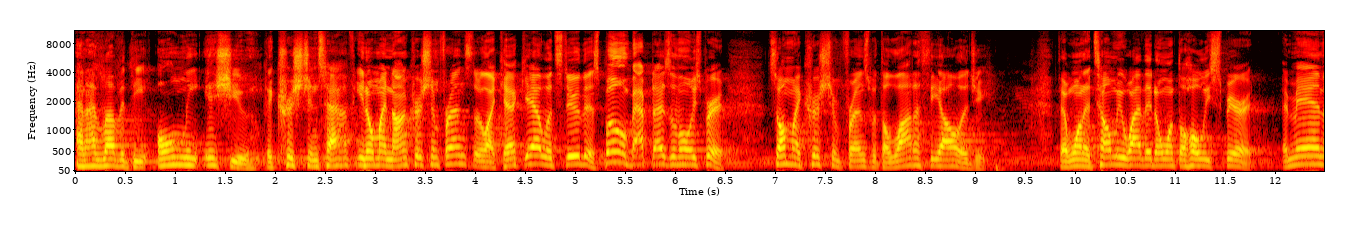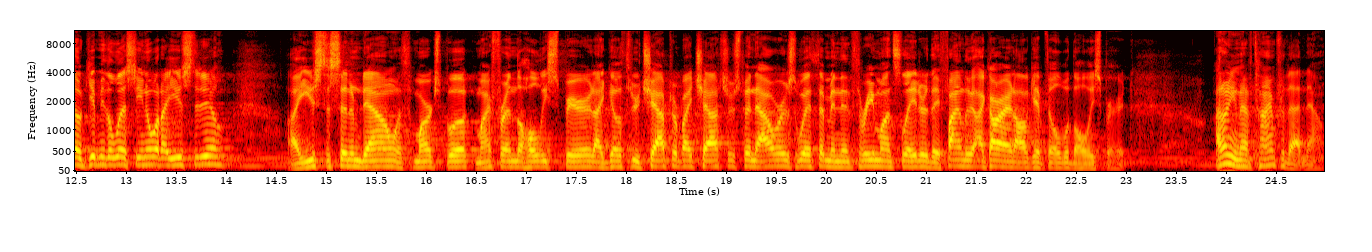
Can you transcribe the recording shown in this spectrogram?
And I love it. The only issue that Christians have, you know, my non Christian friends, they're like, heck yeah, let's do this. Boom, baptized in the Holy Spirit. It's all my Christian friends with a lot of theology that want to tell me why they don't want the Holy Spirit. And man, they'll give me the list. You know what I used to do? I used to sit him down with Mark's book, My Friend the Holy Spirit. I go through chapter by chapter, spend hours with them, and then three months later, they finally, like, all right, I'll get filled with the Holy Spirit. I don't even have time for that now.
